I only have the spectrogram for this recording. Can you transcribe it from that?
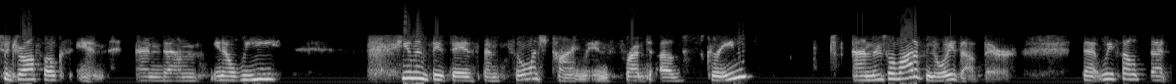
to draw folks in. And um, you know, we humans these days spend so much time in front of screens, and there's a lot of noise out there that we felt that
